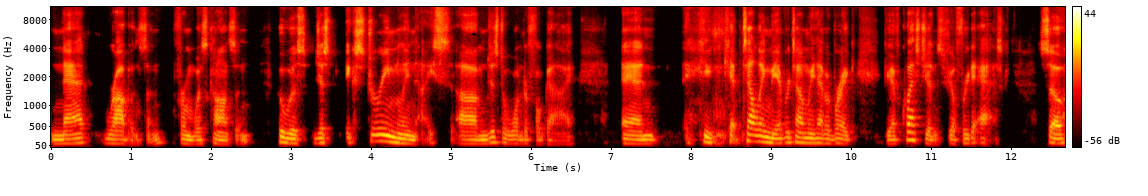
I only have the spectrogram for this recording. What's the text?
Nat Robinson from Wisconsin, who was just extremely nice, um, just a wonderful guy. And he kept telling me every time we'd have a break, if you have questions, feel free to ask. So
